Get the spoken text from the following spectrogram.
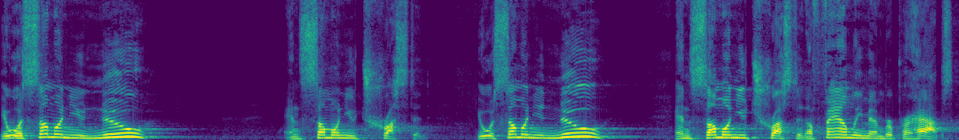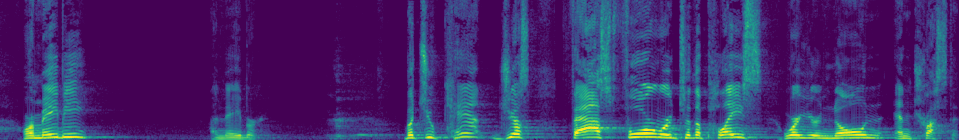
it was someone you knew and someone you trusted. It was someone you knew and someone you trusted, a family member perhaps, or maybe a neighbor. But you can't just fast forward to the place where you're known and trusted.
